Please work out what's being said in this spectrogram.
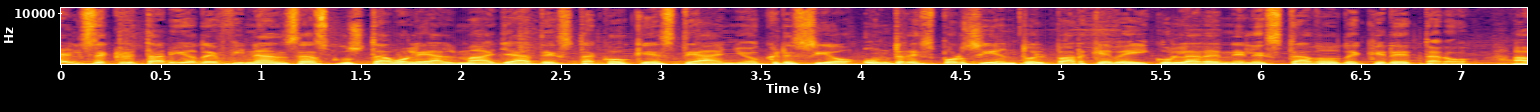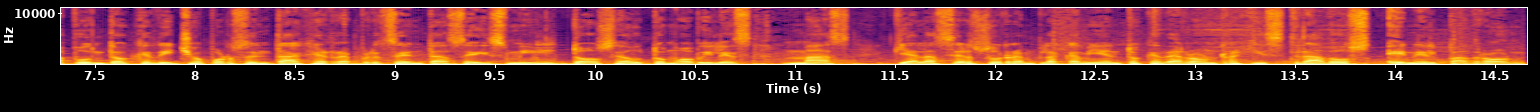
El secretario de Finanzas, Gustavo Leal Maya, destacó que este año creció un 3% el parque vehicular en el estado de Querétaro. Apuntó que dicho porcentaje representa 6.012 automóviles más que al hacer su reemplacamiento quedaron registrados en el padrón.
